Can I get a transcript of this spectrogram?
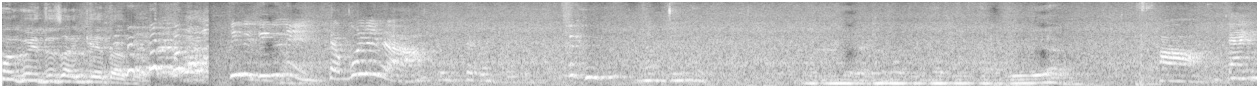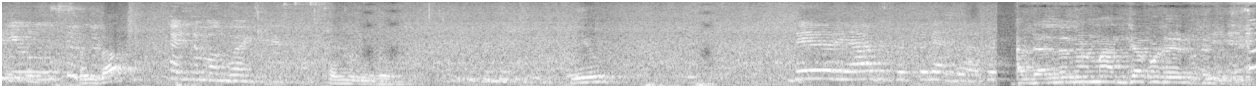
ಮಗು ಇದು ಸಂಕೇತ ಅದು ತಿನ್ನಿ ತಿನ್ನಿ ತಗೊಳ್ಳಿರಾ ಹಾ ಥ್ಯಾಂಕ್ ಯು ಅಂತ ಹೆಣ್ಣು ಮಗುವಾಗಿ ಹೆಣ್ಣು ಮಗು ನೀವು ದೇವರು ಯಾವ್ದು ಕೊಟ್ಟರೆ ಅದು ಅದೆಲ್ಲ ನಮ್ಮ ಅಜ್ಜ ಕೂಡ ಹೇಳ್ತಿದ್ರು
